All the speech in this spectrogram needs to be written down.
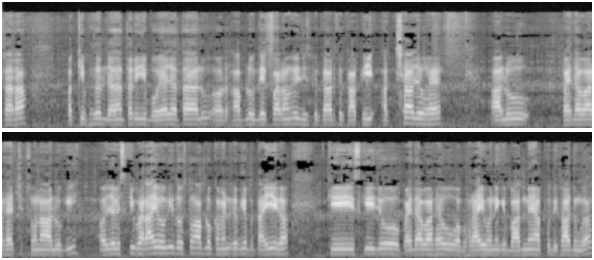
सारा। पक्की फ़सल ज़्यादातर ये बोया जाता है आलू। और आप लोग देख पा रहे होंगे, जिस प्रकार से काफ़ी अच्छा जो है आलू पैदावार है चिकसोना आलू की। और जब इसकी भराई होगी, दोस्तों, आप लोग कमेंट करके बताइएगा कि इसकी जो पैदावार है, वो भराई होने के बाद मैं आपको दिखा दूँगा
